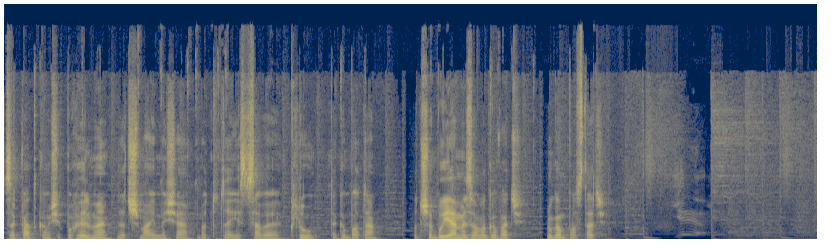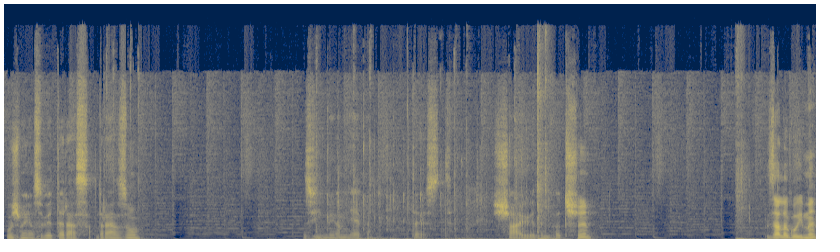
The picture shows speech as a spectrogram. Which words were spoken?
zakładką się pochylmy, zatrzymajmy się, bo tutaj jest całe clue tego bota. Potrzebujemy zalogować drugą postać. Włóżmy ją sobie teraz od razu. Nazwijmy ją, nie wiem, test Shire 1, 2, 3. Zalogujmy.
